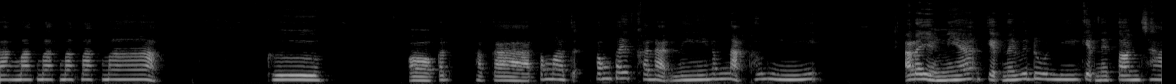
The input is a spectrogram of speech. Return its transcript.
มากมากมากมากมากมากคือเออกะผักกาดต้องมา ต้องได้ขนาดนี้น้ำหนักเท่านี้ อะไรอย่างเนี้ย เก็บในฤดูนี้ เก็บในตอนเช้า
